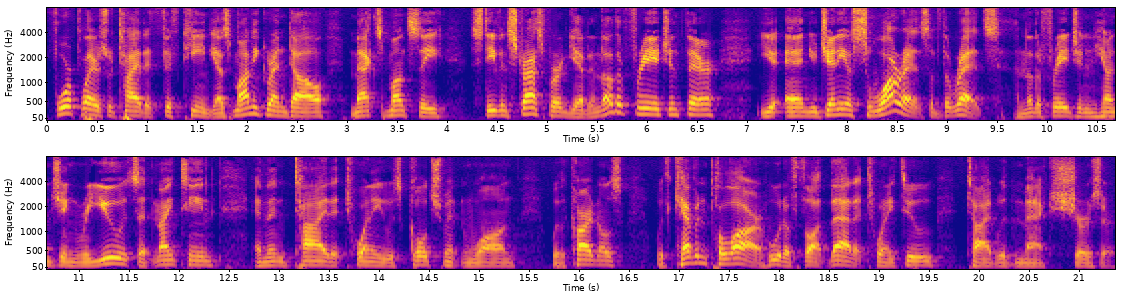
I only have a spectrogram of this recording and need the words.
Four players were tied at 15. Yasmani Grandal, Max Muncy, Stephen Strasburg, yet another free agent there, and Eugenio Suarez of the Reds, another free agent, in Hyunjin Ryu, is at 19, and then tied at 20 was Goldschmidt and Wong with the Cardinals, with Kevin Pillar, who would have thought that at 22, tied with Max Scherzer.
